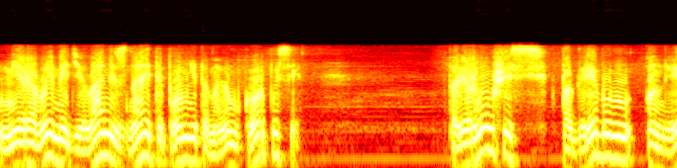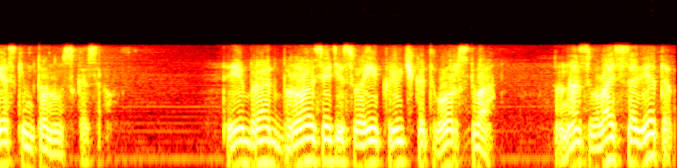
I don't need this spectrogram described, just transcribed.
мировыми делами, знает и помнит о моем корпусе». Повернувшись к Погребову, он резким тоном сказал, «Ты, брат, брось эти свои крючкотворства. У нас власть советов.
